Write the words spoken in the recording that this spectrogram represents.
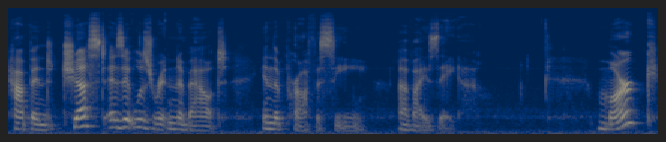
happened just as it was written about in the prophecy of Isaiah. Mark,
